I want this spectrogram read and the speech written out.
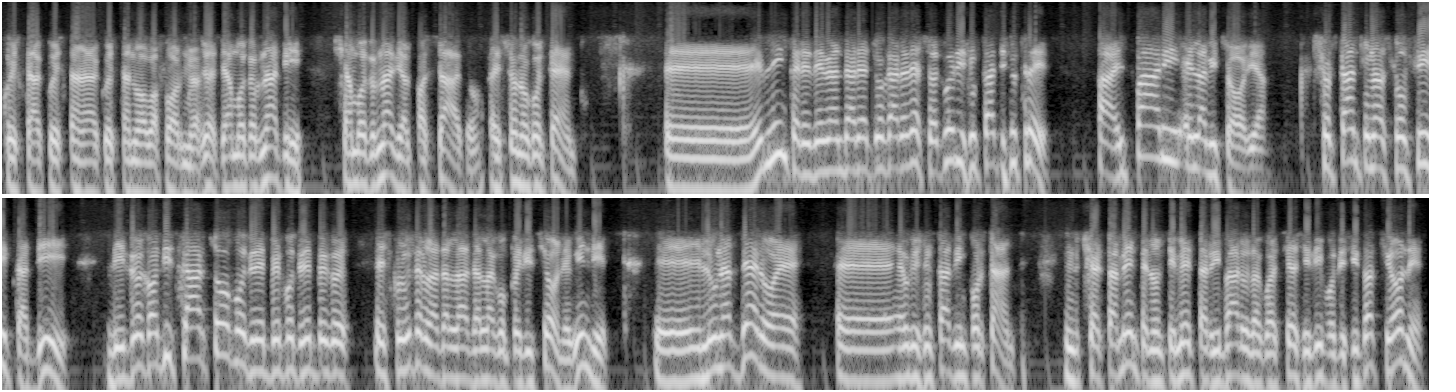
questa, questa, questa nuova formula, cioè siamo tornati, siamo tornati al passato e sono contento. Eh, L'Inter deve andare a giocare adesso a due risultati su tre, ha ah, il pari e la vittoria. Soltanto una sconfitta di, di due gol di scarto potrebbe, potrebbe escluderla dalla, dalla, competizione, quindi eh, l'1-0 è, è, è un risultato importante. Certamente non ti mette a riparo da qualsiasi tipo di situazione,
